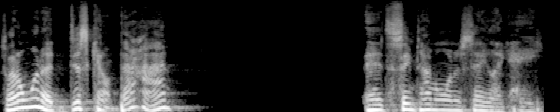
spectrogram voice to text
So I don't want to discount that. And at the same time, I want to say, like, hey,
